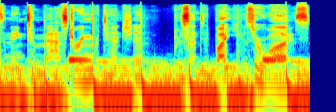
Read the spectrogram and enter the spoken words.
listening to Mastering Retention, presented by UserWise.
